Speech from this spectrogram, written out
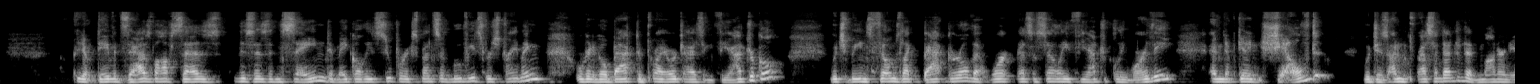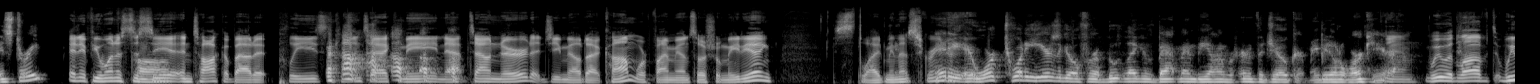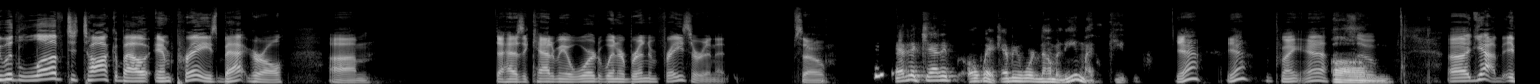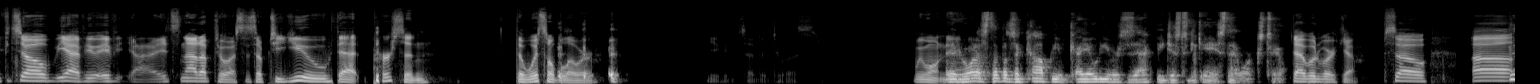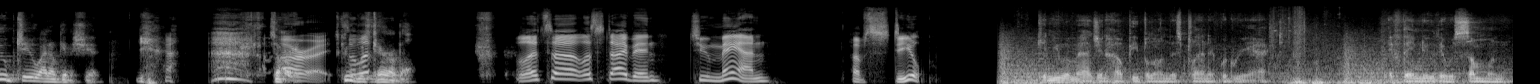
you know, David Zaslav says this is insane to make all these super expensive movies for streaming. We're going to go back to prioritizing theatrical, which means films like Batgirl that weren't necessarily theatrically worthy end up getting shelved, which is unprecedented in modern history. And if you want us to uh, see it and talk about it, please contact me, naptownnerd at gmail.com, or find me on social media. Slide me that screen. Hey, it worked 20 years ago for a bootleg of Batman Beyond Return of the Joker. Maybe it'll work here. Yeah, we would love to, we would love to talk about and praise Batgirl um, that has Academy Award winner Brendan Fraser in it. So and Academy oh wait, Academy Award nominee Michael Keaton. Yeah, yeah. yeah. Um, so uh, yeah. If so, yeah. If you if uh, it's not up to us, it's up to you, that person, the whistleblower. you can send it to us. We won't. if you want to slip us a copy of Coyote versus Acme, just in case, that works too. That would work. Yeah. So, uh, Scoob too. I don't give a shit. Yeah. Sorry. All right. Scoob so was terrible. Let's uh let's dive in to Man of Steel. Can you imagine how people on this planet would react? if they knew there was someone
